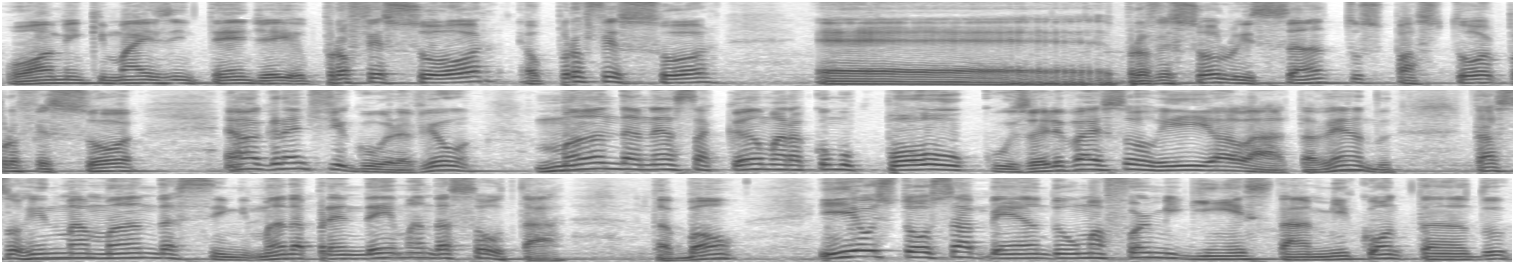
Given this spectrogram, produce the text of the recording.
o homem que mais entende aí, o professor, é o professor é, professor Luiz Santos, pastor, professor, é uma grande figura, viu? Manda nessa câmara como poucos. Ele vai sorrir, olha lá, tá vendo? Tá sorrindo, mas manda sim, manda prender e manda soltar, tá bom? E eu estou sabendo, uma formiguinha está me contando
